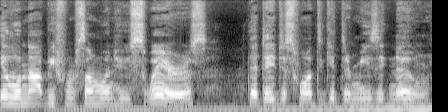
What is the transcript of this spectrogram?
It will not be from someone who swears that they just want to get their music known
